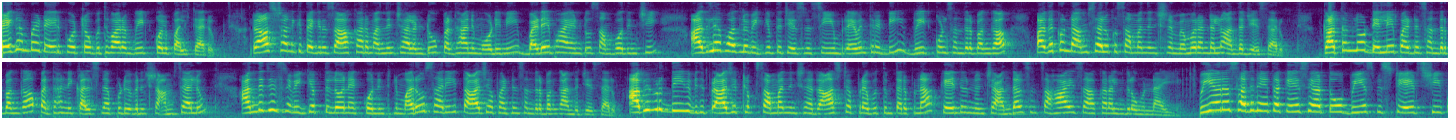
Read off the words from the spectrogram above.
బేగంపేట ఎయిర్పోర్ట్లో బుధవారం వీడ్కోలు పలికారు. రాష్ట్రానికి తగిన సహకారం అందించాలంటూ ప్రధాని మోడీని బడేభాయ్ అంటూ సంబోధించి ఆదిలాబాద్లో విజ్ఞప్తి చేసిన సీఎం రేవంత్ రెడ్డి వీడ్కోలు సందర్భంగా పదకొండు అంశాలకు సంబంధించిన మెమోరండంలో అందజేశారు. గతంలో ఢిల్లీ పర్యటన సందర్భంగా ప్రధాని కలిసినప్పుడు వివరించిన అంశాలు అందజేసిన విజ్ఞప్తిలోనే కొన్నింటిని మరోసారి తాజా పర్యటన సందర్భంగా అందజేశారు. అభివృద్ధి వివిధ ప్రాజెక్టులకు సంబంధించిన రాష్ట్ర ప్రభుత్వం తరపున కేంద్రం నుంచి అందాల్సిన సహాయ సహకారాలు ఇందులో ఉన్నాయి. బీఆర్ఎస్ అధినేత కేసీఆర్తో BSP state chief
